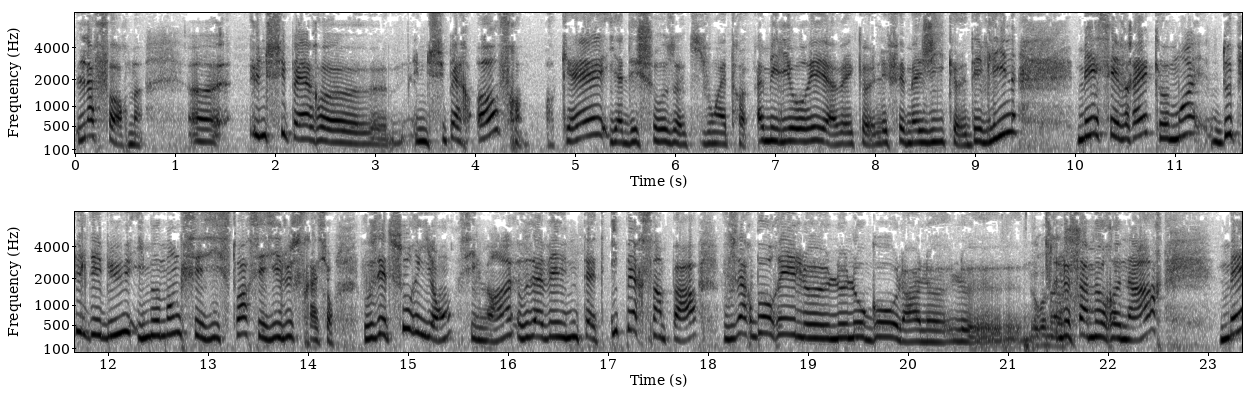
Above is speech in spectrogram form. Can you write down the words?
la forme. Euh, une super, euh, une super offre. Ok, il y a des choses qui vont être améliorées avec euh, l'effet magique d'Evelyne, mais c'est vrai que moi, depuis le début, il me manque ces histoires, ces illustrations. Vous êtes souriant, Sylvain, vous avez une tête hyper sympa, vous arborez le, le logo là, le, le, Le renard. le fameux renard, mais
